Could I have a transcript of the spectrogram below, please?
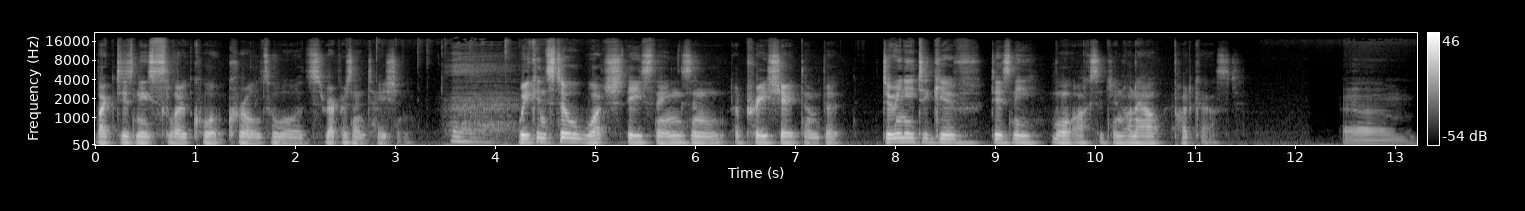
like Disney's slow craw- crawl towards representation. we can still watch these things and appreciate them, but do we need to give Disney more oxygen on our podcast? Um.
